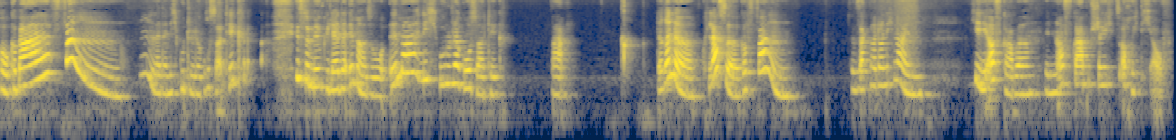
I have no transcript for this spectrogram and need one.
Pokéball fangen. Hm, leider nicht gut oder großartig. Ist für mir irgendwie leider immer so. Immer nicht gut oder großartig. Naja. Drinne. Klasse. Gefangen. Dann sagt man doch nicht nein. Hier die Aufgabe. Mit den Aufgaben stelle ich jetzt auch richtig auf.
